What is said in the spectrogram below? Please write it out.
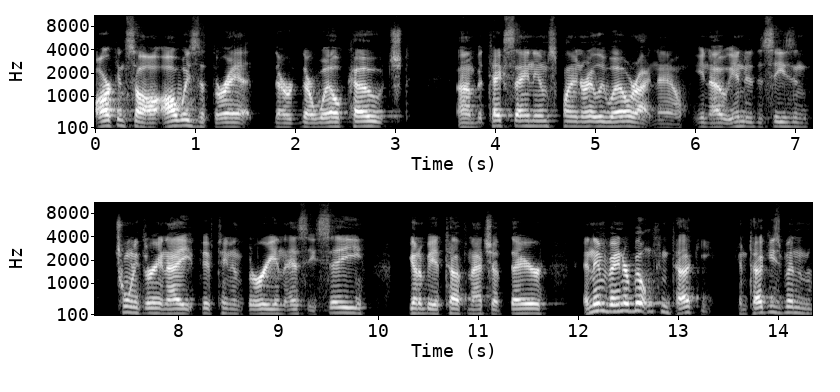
Arkansas always a threat. They're they're well coached. Um, but Texas A&M's playing really well right now. You know, ended the season 23 and 8, 15 and 3 in the SEC. Going to be a tough matchup there. And then Vanderbilt and Kentucky. Kentucky's been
